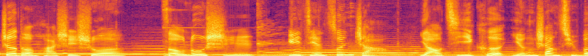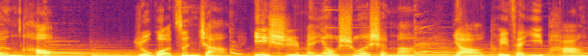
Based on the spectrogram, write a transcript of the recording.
这段话是说，走路时遇见尊长，要即刻迎上去问候；如果尊长一时没有说什么，要退在一旁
